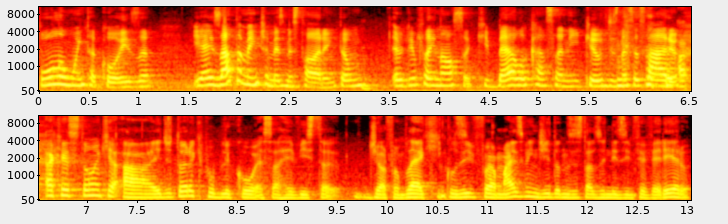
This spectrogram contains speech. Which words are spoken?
pulam muita coisa. E é exatamente a mesma história. Então, eu li e falei, nossa, que belo caça-níquel desnecessário. A, a questão é que a editora que publicou essa revista de Orphan Black, que inclusive foi a mais vendida nos Estados Unidos em fevereiro,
